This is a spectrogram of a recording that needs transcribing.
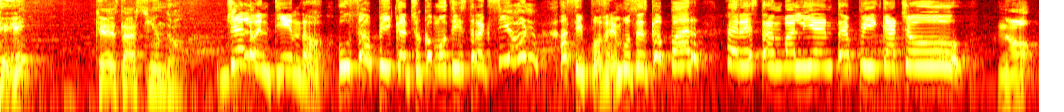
¿Qué? ¿Qué está haciendo? Ya lo entiendo. Usa a Pikachu como distracción. Así podremos escapar. Eres tan valiente, Pikachu. No.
